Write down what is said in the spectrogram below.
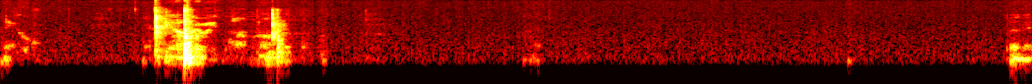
Ніху. Я не видно. ну. Та ні.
